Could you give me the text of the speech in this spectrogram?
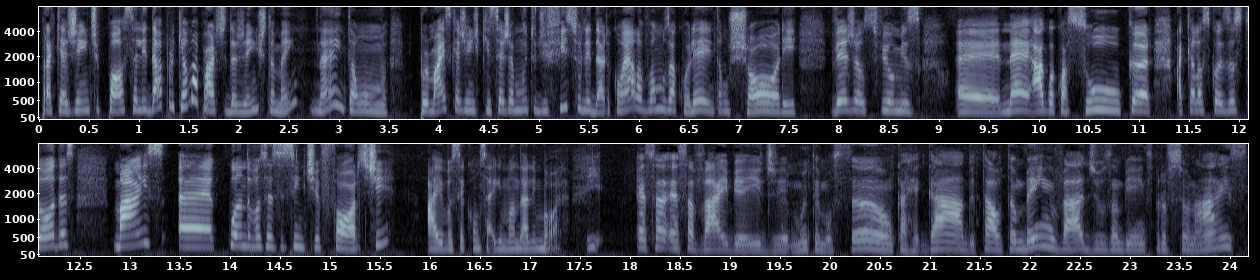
Para que a gente possa lidar, porque é uma parte da gente também, né? Então, por mais que a gente que seja muito difícil lidar com ela, vamos acolher. Então, chore, veja os filmes, é, né? Água com açúcar, aquelas coisas todas. Mas é, quando você se sentir forte, aí você consegue mandar ela embora. E essa, essa vibe aí de muita emoção, carregado e tal, também invade os ambientes profissionais.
